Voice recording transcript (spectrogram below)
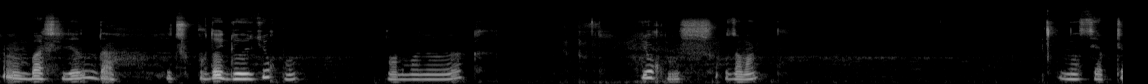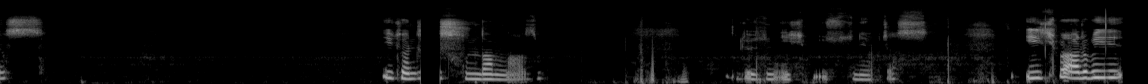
Hemen başlayalım da. Hiç burada göz yok mu? Normal olarak. Yokmuş. O zaman nasıl yapacağız? İlk önce şundan lazım. Gözün ilk bir üstünü yapacağız. İlk bir arabayı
